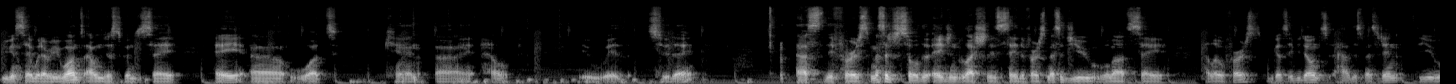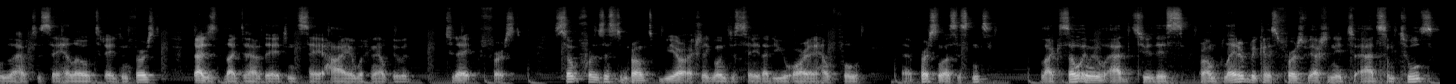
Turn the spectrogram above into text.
you can say whatever you want. I'm just going to say, "Hey, uh, what can I help you with today?" As the first message, so the agent will actually say the first message. You will not say hello first, because if you don't have this message in, you will have to say hello to the agent first. I just like to have the agent say, hi, what can I help you with today first. So for the system prompt, we are actually going to say that you are a helpful uh, personal assistant, like so, and we will add to this prompt later, because first we actually need to add some tools.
